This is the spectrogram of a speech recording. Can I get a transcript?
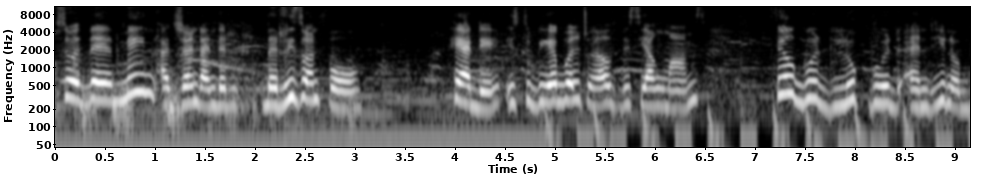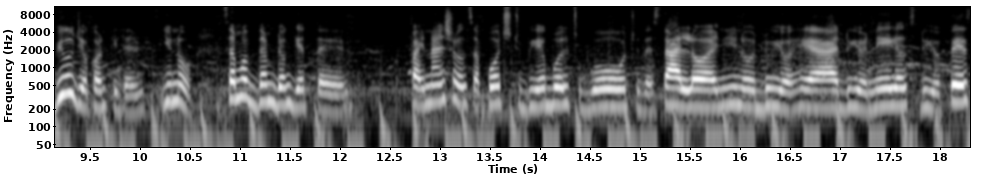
So the main agenda and the, the reason for Hair Day is to be able to help these young moms feel good, look good, and you know, build your confidence. You know, some of them don't get the financial support to be able to go to the salon, you know, do your hair, do your nails, do your face.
